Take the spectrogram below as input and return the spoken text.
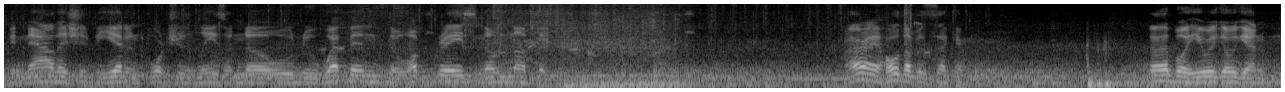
Okay, now they should be it, unfortunately, so no new weapons, no upgrades, no nothing. Alright, hold up a second. Oh boy, here we go again.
